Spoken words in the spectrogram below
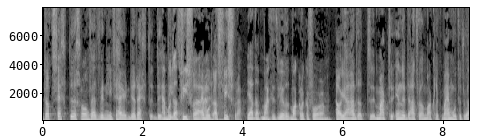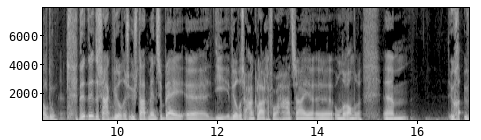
dat zegt de grondwet weer niet. Hij, de rechter, de, hij moet advies vragen? Hij moet advies vragen. Ja, dat maakt het weer wat makkelijker voor hem. Nou ja, dat maakt het inderdaad wel makkelijk. Maar hij moet het wel doen. De, de, de zaak Wilders. U staat mensen bij uh, die Wilders aanklagen voor haatzaaien, uh, onder andere. Um, u, u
